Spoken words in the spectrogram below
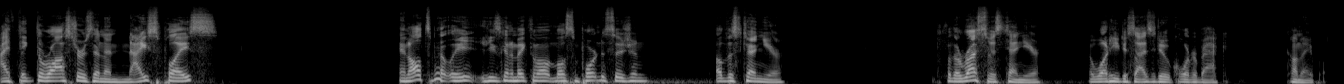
I think the roster is in a nice place. And ultimately, he's going to make the most important decision of his tenure for the rest of his tenure and what he decides to do at quarterback come April.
